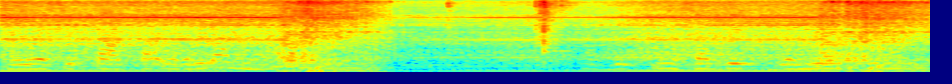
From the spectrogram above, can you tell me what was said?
Kaya si Papa ulam. Sabit na sabit, gamitin.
